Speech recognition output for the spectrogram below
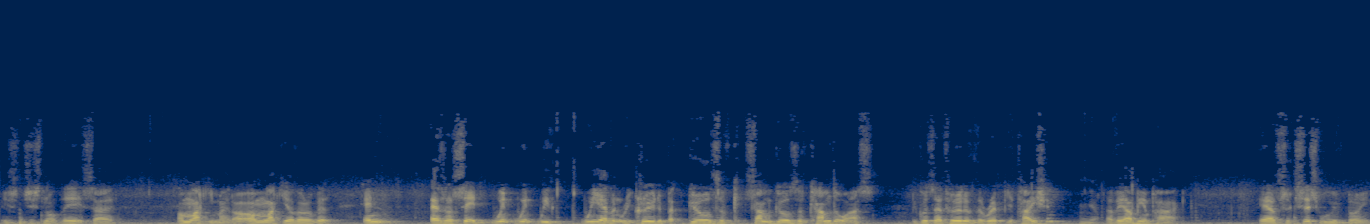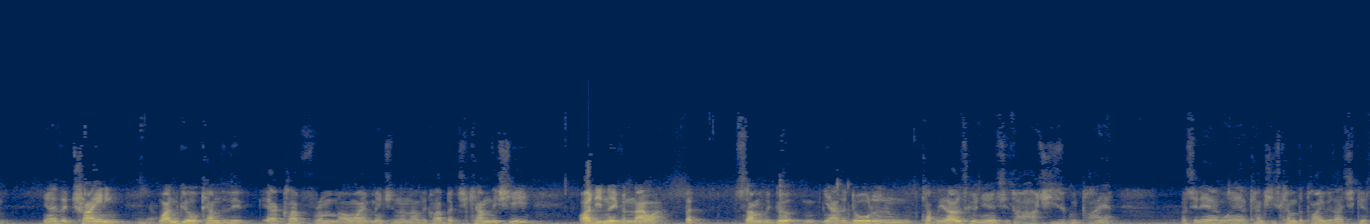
is just not there. So I'm lucky, mate. I, I'm lucky that I've got. And as I said, when we we haven't recruited, but girls have some girls have come to us because they've heard of the reputation Yeah. of Albion Park, how successful we've been. You know, the training. Yeah. One girl come to the, our club from I won't mention another club, but she come this year. I didn't even know her, but some of the girl, you know, the daughter and a couple of those good news. She said, "Oh, she's a good player." I said, "Yeah, well, how come she's come to play with us?" She goes,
